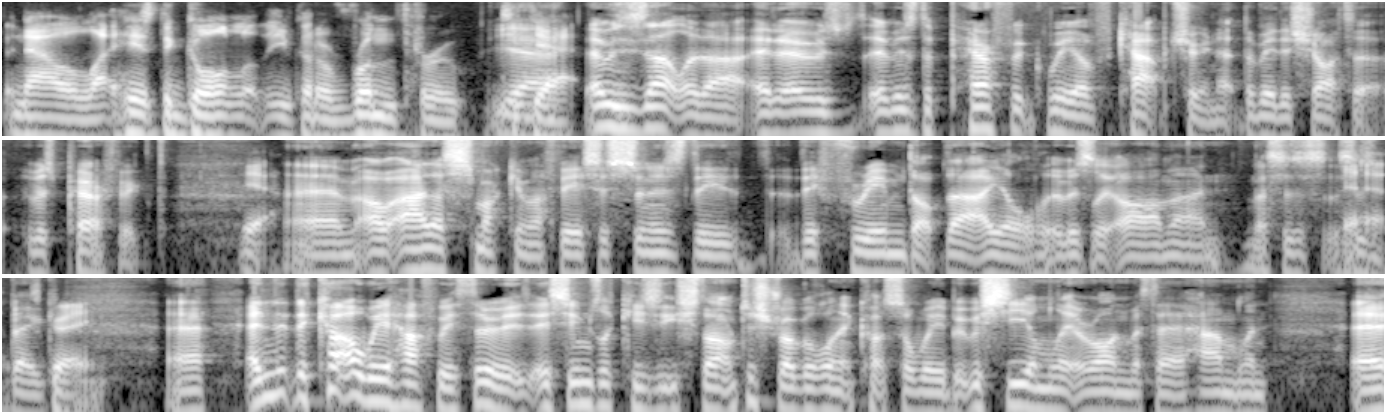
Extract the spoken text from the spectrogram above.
Now like here's the gauntlet that you've got to run through to Yeah, get. it was exactly that. It, it was it was the perfect way of capturing it. The way they shot it, it was perfect. Yeah. Um, I, I had a smirk in my face as soon as they they framed up that aisle. It was like, oh man, this is this Yeah, is big. great. Uh, and they, they cut away halfway through. It, it seems like he's, he's starting to struggle, and it cuts away. But we see him later on with uh, Hamlin, uh,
